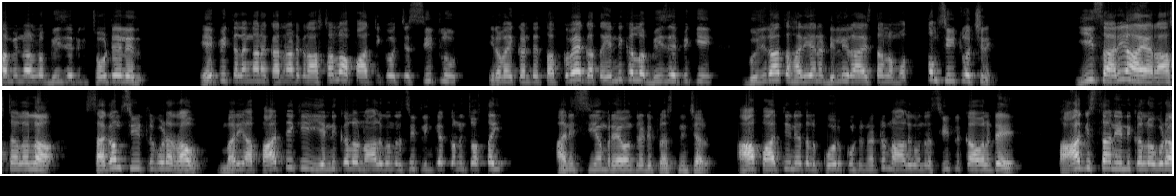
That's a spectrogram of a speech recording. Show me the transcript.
తమిళనాడులో బీజేపీకి చోటే లేదు. ఏపీ తెలంగాణ కర్ణాటక రాష్ట్రాల్లో ఆ పార్టీకి వచ్చే సీట్లు ఇరవై కంటే తక్కువే. గత ఎన్నికల్లో బీజేపీకి గుజరాత్ హర్యానా ఢిల్లీ రాజస్థాన్లో మొత్తం సీట్లు వచ్చినాయి. ఈసారి ఆయా రాష్ట్రాలలో సగం సీట్లు కూడా రావు. మరి ఆ పార్టీకి ఈ ఎన్నికల్లో నాలుగు వందల సీట్లు ఇంకెక్కడి నుంచి వస్తాయి? అని సీఎం రేవంత్ రెడ్డి ప్రశ్నించారు. ఆ పార్టీ నేతలు కోరుకుంటున్నట్టు నాలుగు వందల సీట్లు కావాలంటే పాకిస్తాన్ ఎన్నికల్లో కూడా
